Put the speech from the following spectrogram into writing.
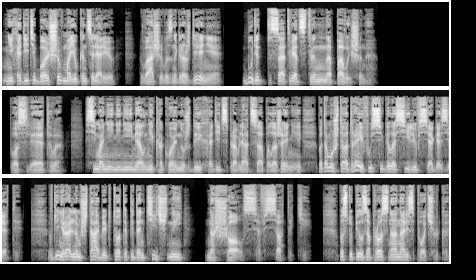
не ходите больше в мою канцелярию. Ваше вознаграждение будет, соответственно, повышено. После этого Симонини не имел никакой нужды ходить справляться о положении, потому что о Дрейфусе голосили все газеты. В генеральном штабе кто-то педантичный нашелся все-таки. Поступил запрос на анализ почерка,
